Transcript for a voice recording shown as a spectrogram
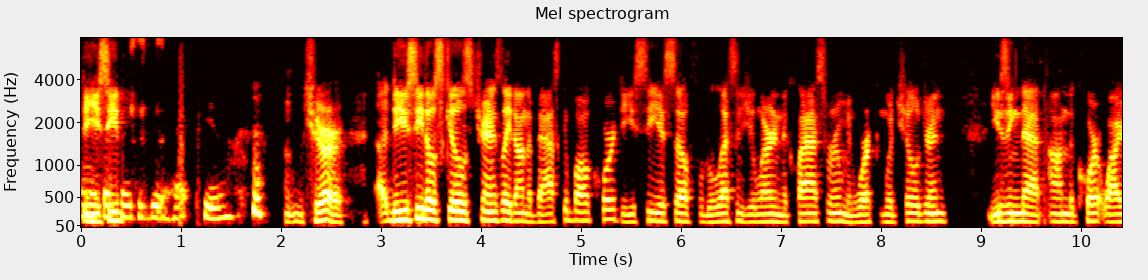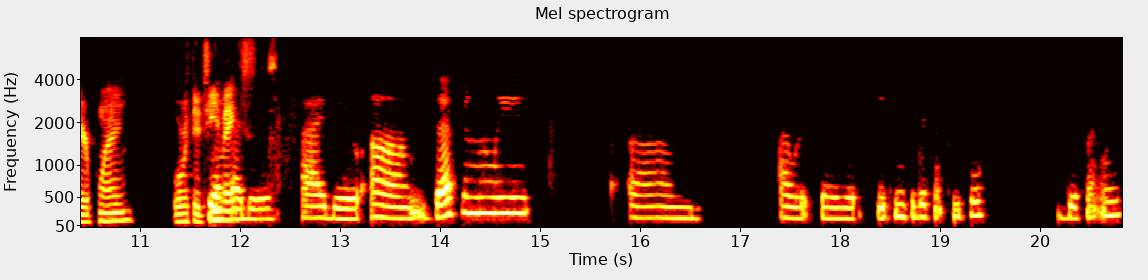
Do and you see? Okay to get help too. Mm, sure. Uh, do you see those skills translate on the basketball court? Do you see yourself with the lessons you learn in the classroom and working with children, using that on the court while you're playing or with your teammates? Yes, I do. I do. Um, definitely. Um, I would say with speaking to different people differently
